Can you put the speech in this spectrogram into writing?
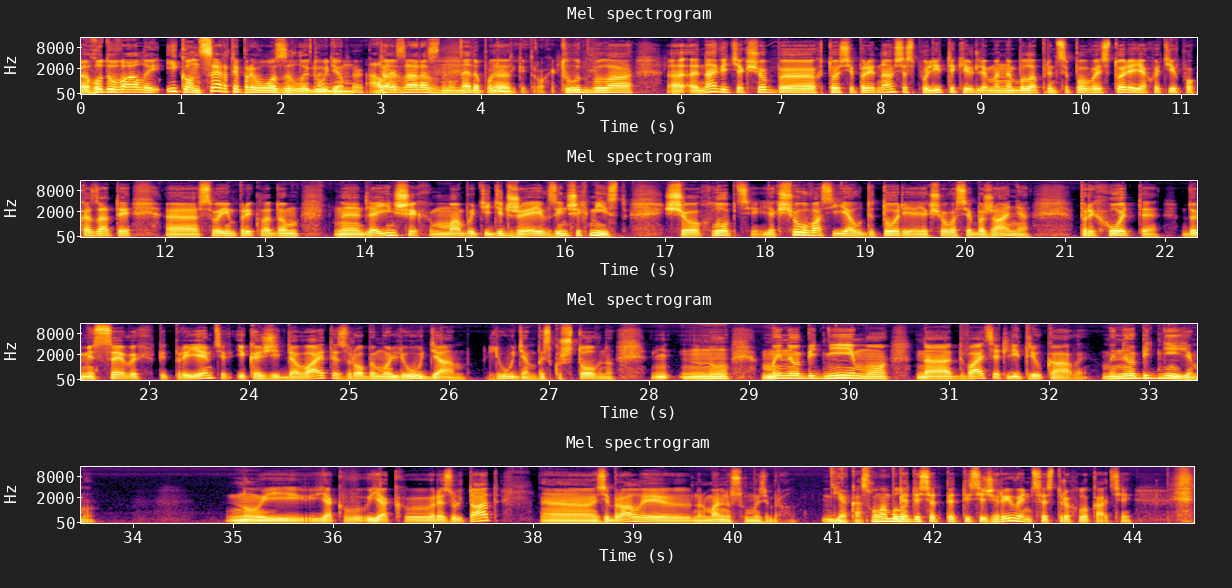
годували, і концерти привозили Так, людям, так, але так. зараз ну не до політики трохи. Тут була е, навіть якщо б е, хтось і приєднався з політиків, для мене була принципова історія. Я хотів показати е, своїм прикладом е, для інших, мабуть, і діджеїв з інших міст. Що хлопці, якщо у вас є аудиторія, якщо у вас є бажання, приходьте до місцевих підприємців і кажіть, давайте зробимо людям. Людям безкоштовно. Ну, ми не обідніємо на 20 літрів кави. Ми не обідніємо. Ну і як, як результат е, зібрали нормальну суму зібрали. Яка сума була? 55 тисяч гривень це з трьох локацій.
